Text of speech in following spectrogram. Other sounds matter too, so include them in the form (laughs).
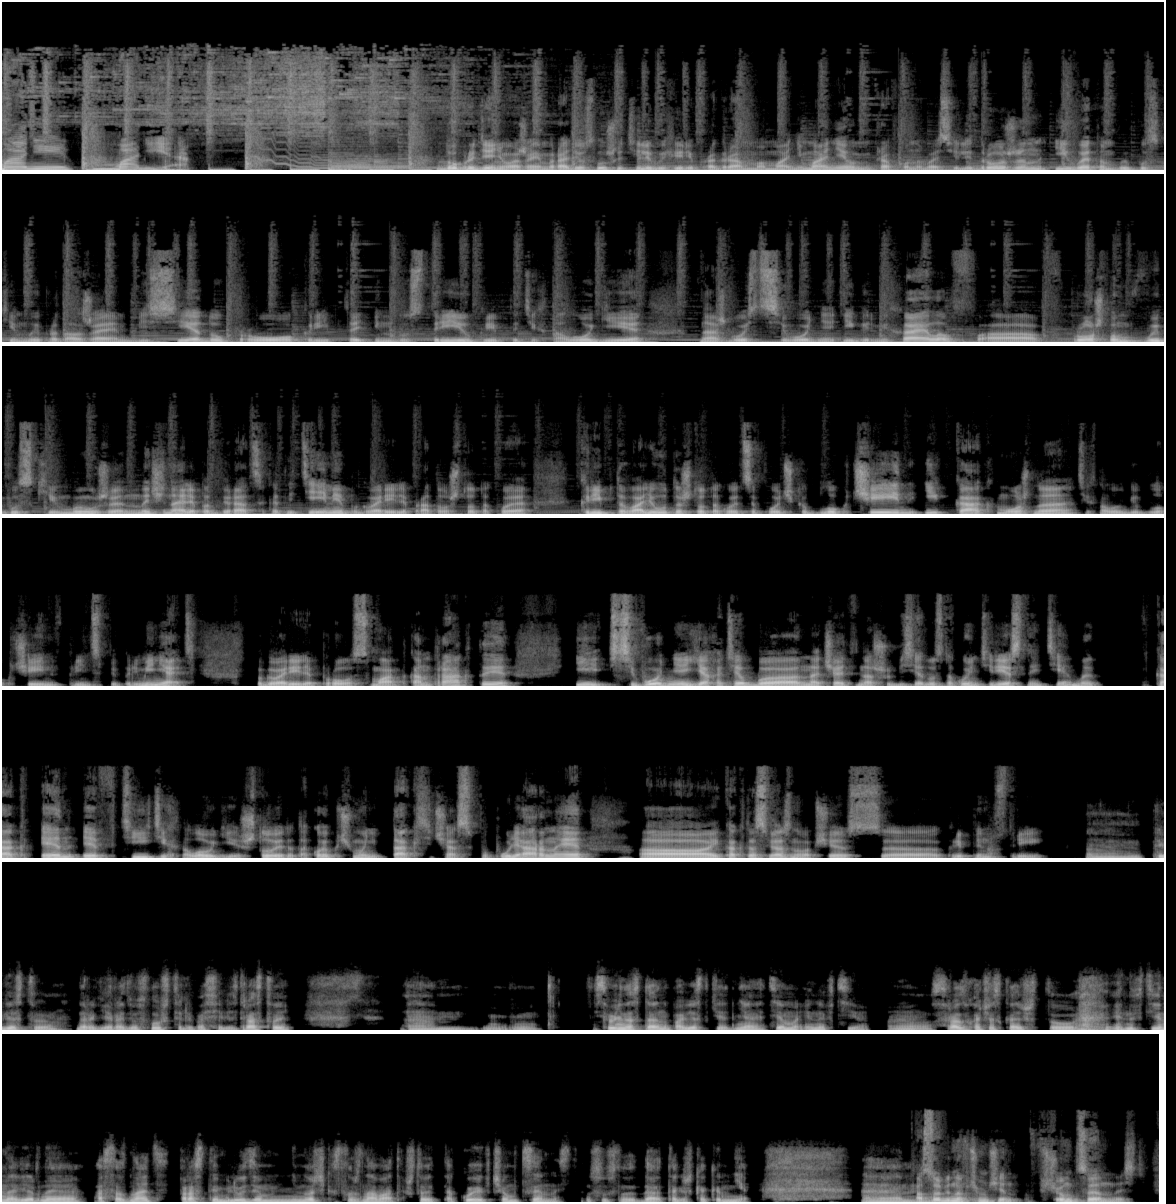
«Мани-мания». Добрый день, уважаемые радиослушатели. В эфире программа «Мани Мания». У микрофона Василий Дрожин. И в этом выпуске мы продолжаем беседу про криптоиндустрию, криптотехнологии. Наш гость сегодня Игорь Михайлов. А в прошлом выпуске мы уже начинали подбираться к этой теме, поговорили про то, что такое криптовалюта, что такое цепочка блокчейн и как можно технологию блокчейн в принципе применять. Поговорили про смарт-контракты, и сегодня я хотел бы начать нашу беседу с такой интересной темы, как NFT-технологии. Что это такое, почему они так сейчас популярны, а, и как это связано вообще с э, криптоиндустрией? Приветствую, дорогие радиослушатели. Василий, здравствуй. Сегодня у нас да, на повестке дня тема NFT. Э, сразу хочу сказать, что (laughs) NFT, наверное, осознать простым людям немножечко сложновато. Что это такое, в чем ценность? Ну, собственно, да, так же, как и мне. Эм, Особенно в чем, в чем ценность?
